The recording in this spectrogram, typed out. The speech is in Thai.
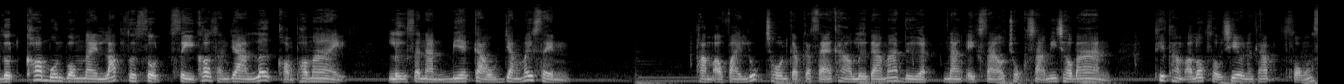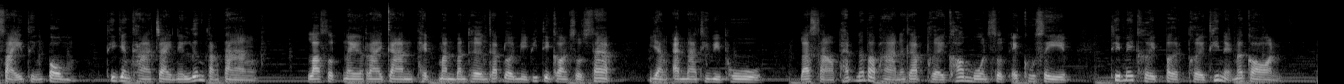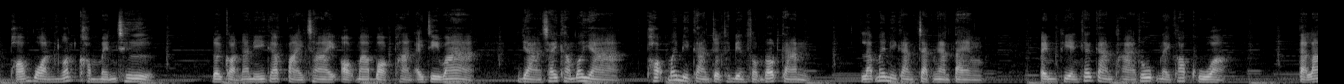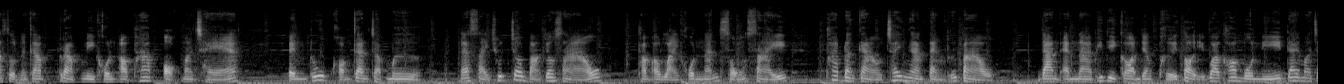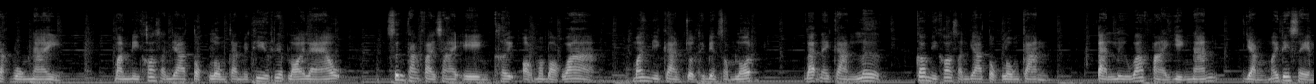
หลุดข้อมูลวงในลับสุดๆ 4 ข้อสัญญาณเลิกของพ่อไม้หรือสนันเมียเก่ายังไม่เซ็นทำเอาไฟลุกโชนกับกระแสข่าวลือดราม่าเดือด นางเอกสาวฉกสามีชาวบ้าน ที่ทำเอาโลกโซเชียลนะครับ สงสัยถึงปมที่ยังคาใจในเรื่องต่างๆล่าสุดในรายการเผ็ดมันบันเทิงครับโดยมีพิธีกรสุดแซ่บอย่างแอนนาทีวีพูและสาวแพทนภพานะครับเผยข้อมูลสุดเอ็กซ์คลูซีฟที่ไม่เคยเปิดเผยที่ไหนมาก่อน พร้อมวอนงดคอมเมนต์ชื่อ โดยก่อนหน้านี้ครับฝ่ายชายออกมาบอกผ่านไอจีว่า อย่าใช้คำว่าอยา เพราะไม่มีการจดทะเบียนสมรสกัน และไม่มีการจัดงานแต่ง เป็นเพียงแค่การถ่ายรูปในครอบครัว แต่ล่าสุดนะครับกลับมีคนเอาภาพออกมาแฉเป็นรูปของการจับมือ และใส่ชุดเจ้าบ่าวเจ้าสาวทำเอาหลายคนนั้นสงสัย ภาพดังกล่าวใช่งานแต่งหรือเปล่าด้านแอนนาพิธีกรยังเผยต่ออีกว่าข้อมูลนี้ได้มาจากวงใน มันมีข้อสัญญาตกลงกันไปที่เรียบร้อยแล้ว ซึ่งทางฝ่ายชายเองเคยออกมาบอกว่า ไม่มีการจดทะเบียนสมรส และในการเลิกก็มีข้อสัญญาตกลงกัน แต่ลือว่าฝ่ายหญิงนั้นยังไม่ได้เซ็น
